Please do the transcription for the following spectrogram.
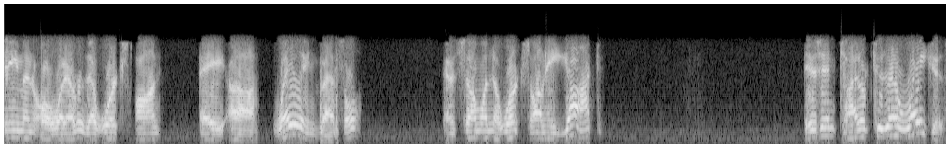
seaman or whatever, that works on a uh, whaling vessel, and someone that works on a yacht is entitled to their wages.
